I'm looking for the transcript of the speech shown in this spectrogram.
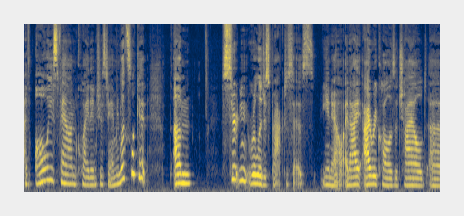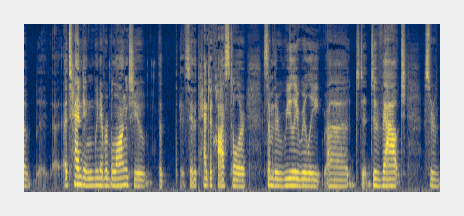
I've always found quite interesting. I mean, let's look at um, certain religious practices, you know, and I, I recall as a child uh, attending, we never belonged to the say the Pentecostal or some of the really, really uh, d- devout sort of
